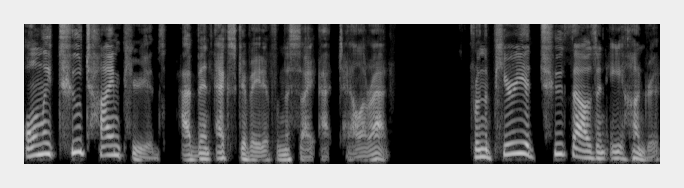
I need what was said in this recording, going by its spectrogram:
Only two time periods have been excavated from the site at Tel Arad. From the period 2800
